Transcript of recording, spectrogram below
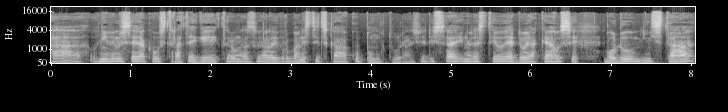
A oni vymysleli takovou strategii, kterou nazvali urbanistická akupunktura, že když se investuje do jakéhosi bodu, místa,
